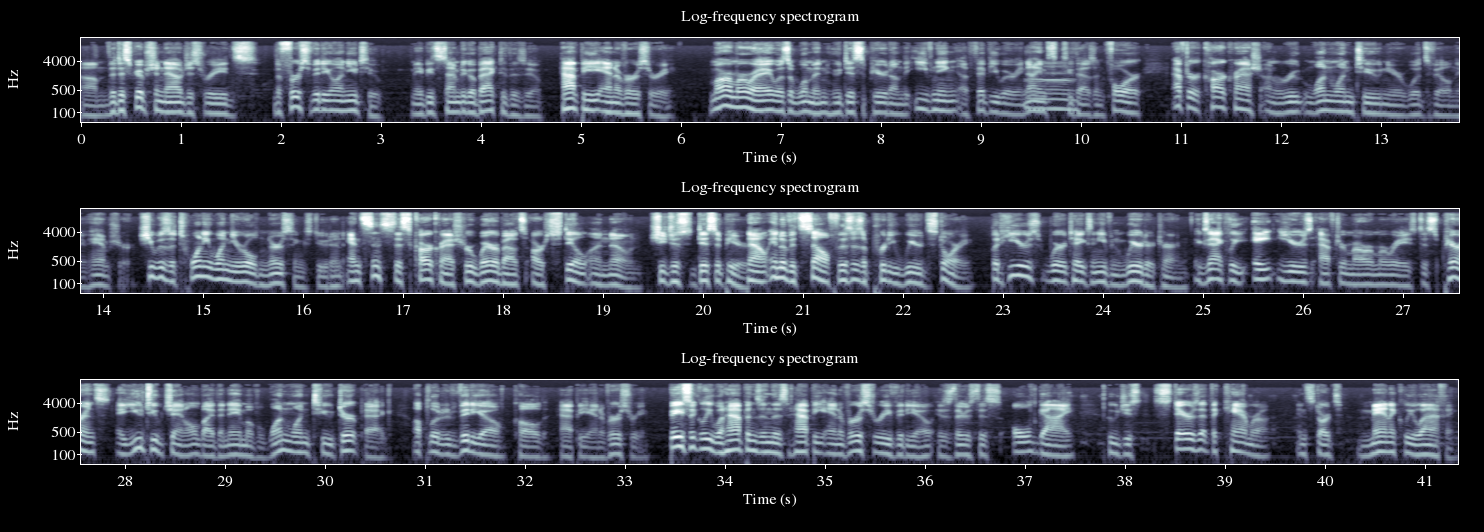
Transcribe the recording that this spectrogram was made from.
Um, the description now just reads the first video on YouTube. Maybe it's time to go back to the zoo. Happy anniversary. Mara Murray was a woman who disappeared on the evening of February 9th, 2004, after a car crash on Route 112 near Woodsville, New Hampshire. She was a 21 year old nursing student, and since this car crash, her whereabouts are still unknown. She just disappeared. Now, in of itself, this is a pretty weird story. But here's where it takes an even weirder turn. Exactly eight years after Mara Murray's disappearance, a YouTube channel by the name of 112 Dirtbag uploaded a video called Happy Anniversary. Basically, what happens in this Happy Anniversary video is there's this old guy who just stares at the camera and starts manically laughing.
